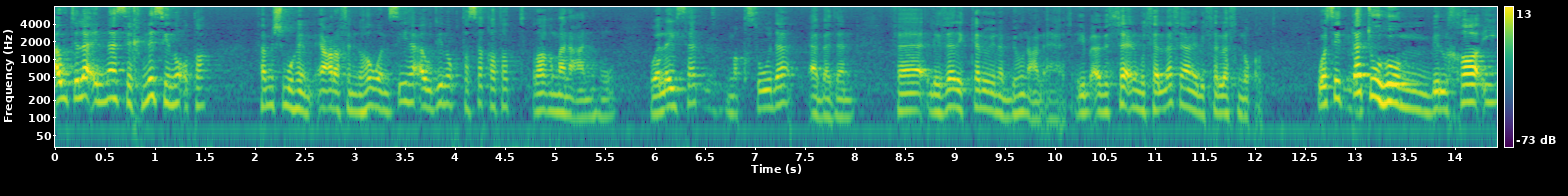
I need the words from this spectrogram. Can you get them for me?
أو تلاقي الناسخ نسي نقطة فمش مهم اعرف ان هو نسيها أو دي نقطة سقطت رغما عنه وليست مقصودة ابدا. فلذلك كانوا ينبهون على هذا. يبقى بالثاء المثلثة يعني بثلاث نقط. وستتهم بالخاء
